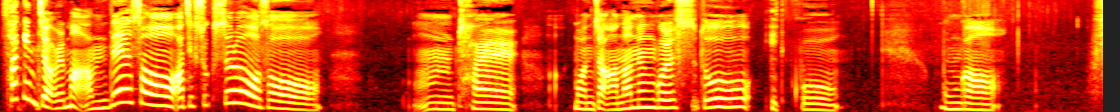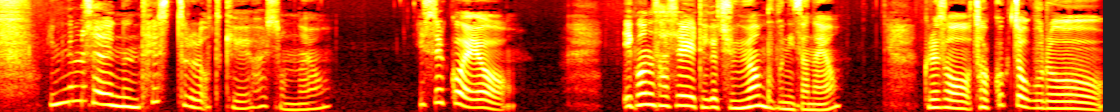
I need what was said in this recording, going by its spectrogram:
사귄 지 얼마 안 돼서 아직 쑥스러워서 음, 잘 먼저 안 하는 걸 수도 있고 뭔가 입냄새는 테스트를 어떻게 할 수 없나요? 있을 거예요. 이거는 사실 되게 중요한 부분이잖아요. 그래서 적극적으로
